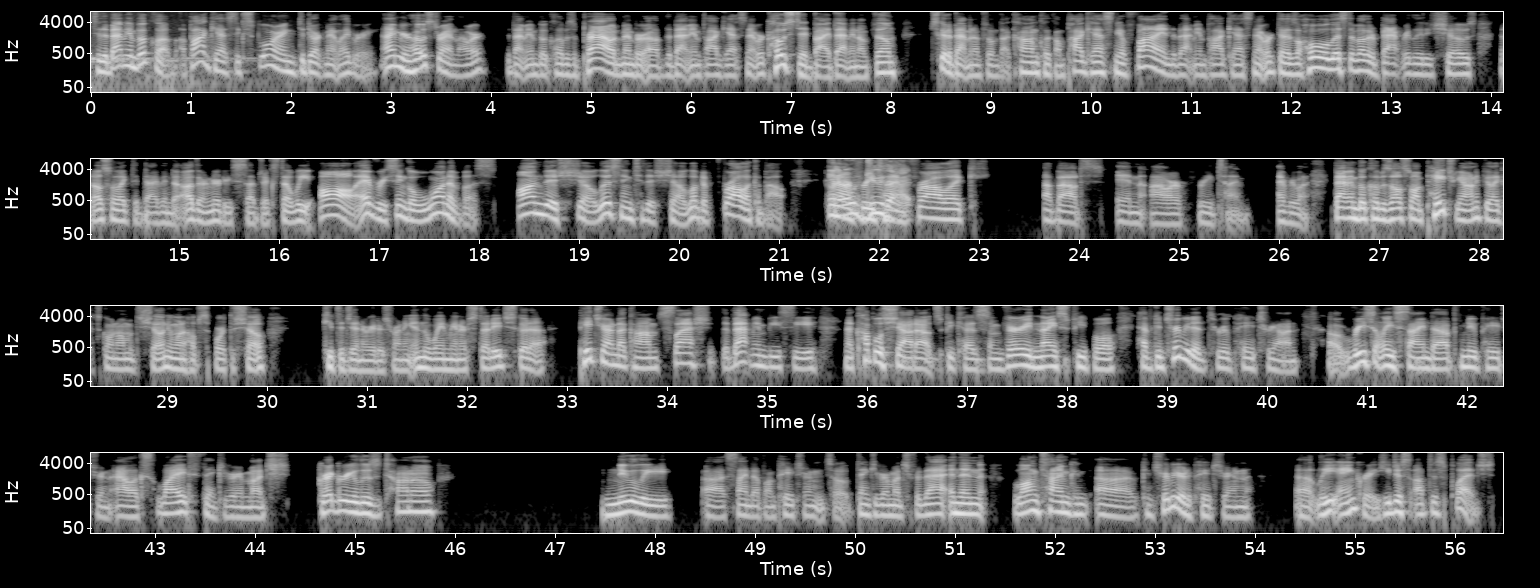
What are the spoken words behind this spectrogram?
to the Batman Book Club, a podcast exploring the Dark Knight Library. I'm your host, Ryan Lauer. The Batman Book Club is a proud member of the Batman Podcast Network, hosted by Batman on Film. Just go to batmanonfilm.com, click on podcast, and you'll find the Batman Podcast Network that has a whole list of other bat related shows that also like to dive into other nerdy subjects that we all, every single one of us on this show, listening to this show, love to frolic about in I our free time. that. Frolic about in our free time. Everyone. Batman Book Club is also on Patreon if you like what's going on with the show and you want to help support the show, keep the generators running in the Wayne Manor study. Just go to patreon.com slash the Batman BC and a couple of shout outs because some very nice people have contributed through Patreon. Uh, recently signed up new patron Alex Light. Thank you very much. Gregory Lusitano, newly uh, signed up on Patreon. So thank you very much for that. And then longtime con- uh, contributor to Patreon, uh, Lee Ankray. He just upped his pledge.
